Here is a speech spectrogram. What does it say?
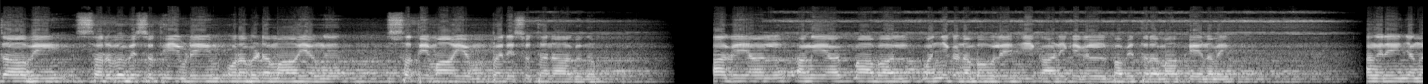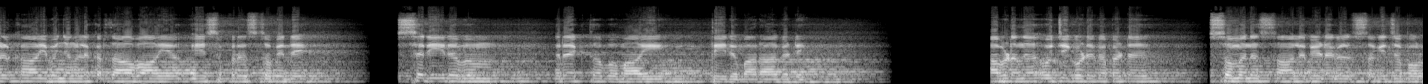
കർത്താവെ സർവവിശുദ്ധിയുടെയും ഉറവിടമായ അങ്ങ് സത്യമായും പരിശുദ്ധനാകുന്നു. ആകയാൽ അങ്ങേ ആത്മാവാൽ മഞ്ഞുകണ പോലെ ഈ കാണിക്കകൾ പവിത്രമാക്കേണമേ. അങ്ങനെ ഞങ്ങൾക്കായവ ഞങ്ങളുടെ കർത്താവായ യേശുക്രിസ്തുവിന്റെ ശരീരവും രക്തവുമായി തീരുമാറാകട്ടെ. അവിടുന്ന് ഊറ്റിക്കൊടുക്കപ്പെട്ട് സുമനസാല പീഡകൾ സഹിച്ചപ്പോൾ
